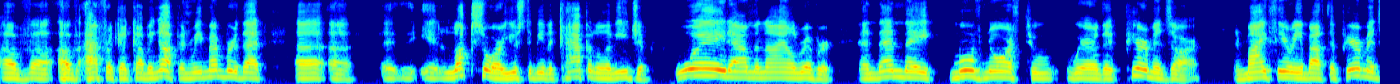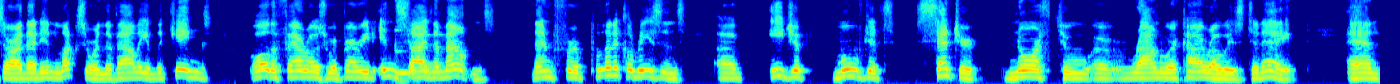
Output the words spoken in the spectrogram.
of, of Africa coming up. And remember that Luxor used to be the capital of Egypt, way down the Nile River. And then they moved north to where the pyramids are. And my theory about the pyramids are that in Luxor, in the Valley of the Kings, all the pharaohs were buried inside the mountains. Then, for political reasons, uh, Egypt moved its center north to uh, around where Cairo is today. And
